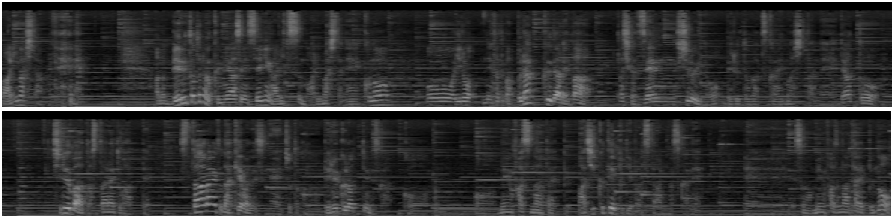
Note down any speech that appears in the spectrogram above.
まあ、ありました。あのベルトとの組み合わせに制限がありつつもありましたね。この色、ね、例えばブラックであれば確か全種類のベルトが使えましたねであとシルバーとスターライトがあってスターライトだけはですねちょっとこのベルクロっていうんですかこうメンファスナータイプマジックテープで言えば伝わりますかね、えー、そのメンファスナータイプの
